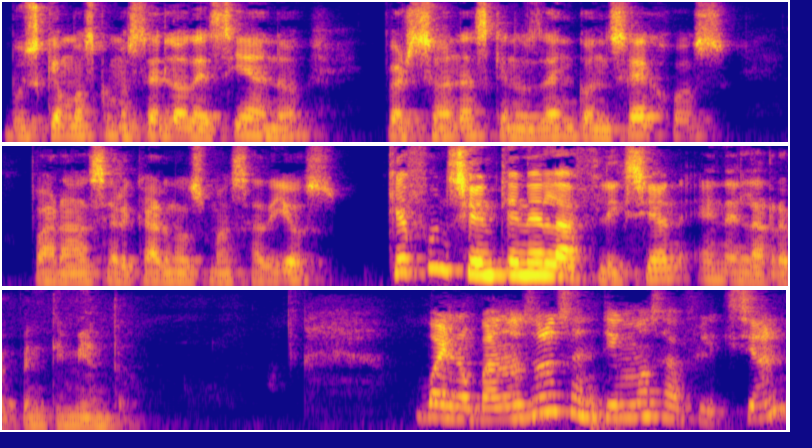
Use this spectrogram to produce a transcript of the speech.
busquemos, como usted lo decía, ¿no? Personas que nos den consejos para acercarnos más a Dios. ¿Qué función tiene la aflicción en el arrepentimiento? Bueno, cuando nosotros sentimos aflicción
